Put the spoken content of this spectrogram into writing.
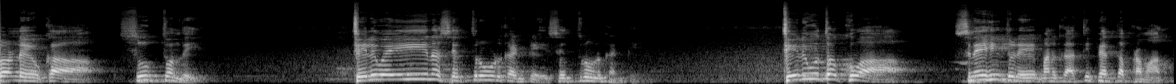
చూడండి ఒక సూక్తి ఉంది తెలివైన శత్రువుడు కంటే శత్రువుడు కంటే. తెలివి తక్కువ స్నేహితుడే మనకు అతి పెద్ద ప్రమాదం.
